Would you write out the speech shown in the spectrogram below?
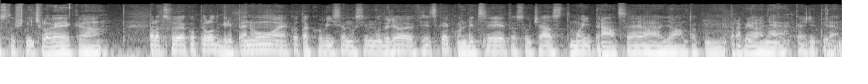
slušný člověk a Pracuji jako pilot Gripenu a jako takový se musím udržet ve fyzické kondici, je to součást mojí práce a dělám to pravidelně každý týden.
